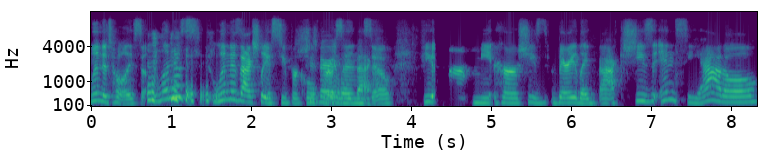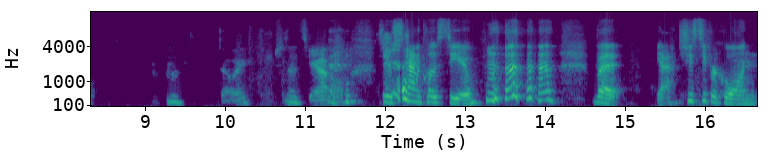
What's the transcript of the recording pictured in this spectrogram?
Linda totally so linda's linda's actually a super cool She's very laid person so if you ever meet her she's very laid back. She's in seattle. Sorry she's in seattle. So you're kind of close to you. But yeah she's super cool and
